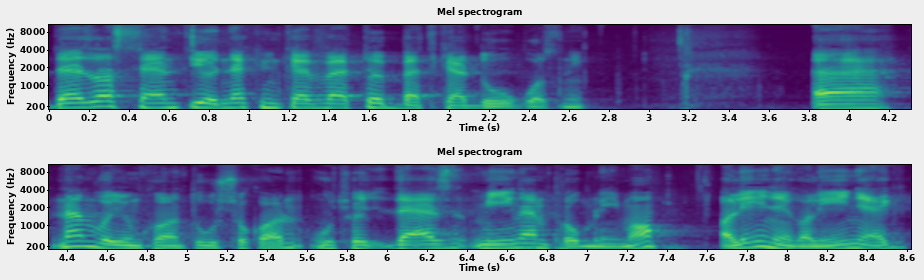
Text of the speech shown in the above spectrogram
de ez azt jelenti, hogy nekünk ebben többet kell dolgozni. E, nem vagyunk olyan túl sokan, úgyhogy, de ez még nem probléma. A lényeg a lényeg,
